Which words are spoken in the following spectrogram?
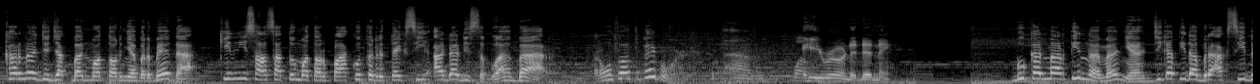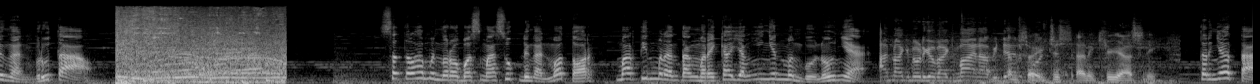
Karena jejak ban motornya berbeda, kini salah satu motor pelaku terdeteksi ada di sebuah bar. I don't fill out the paperwork. Um? Bukan Martin namanya jika tidak beraksi dengan brutal. Setelah menerobos masuk dengan motor, Martin menantang mereka yang ingin membunuhnya. Ternyata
